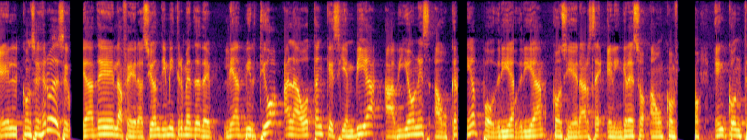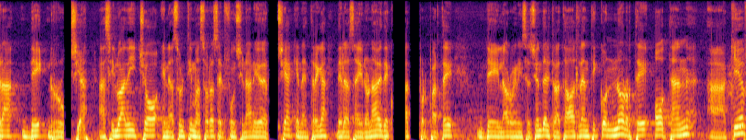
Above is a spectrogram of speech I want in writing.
El consejero de seguridad de la Federación, Dimitri Medvedev, le advirtió a la OTAN que si envía aviones a Ucrania podría, podría considerarse el ingreso a un conflicto en contra de Rusia. Así lo ha dicho en las últimas horas el funcionario de Rusia que la entrega de las aeronaves de combate por parte de la Organización del Tratado Atlántico Norte, OTAN, a Kiev,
